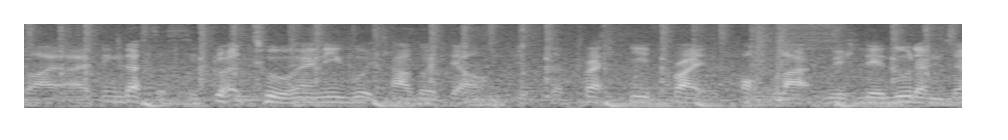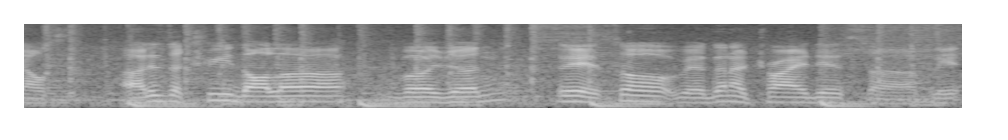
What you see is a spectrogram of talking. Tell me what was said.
So I, I think that's the secret to any good char kway teow. It's the freshly fried pork lard, which they do themselves. Uh, this is a three dollar version. Okay, so we're gonna try this uh, plate.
